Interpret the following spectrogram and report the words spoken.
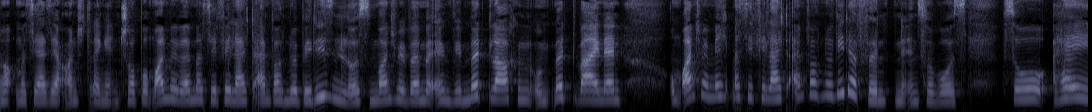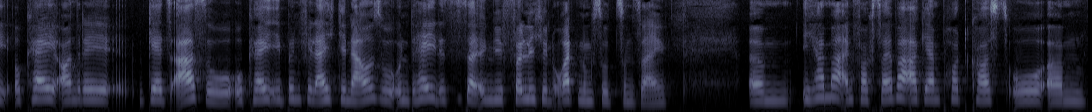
habe einen sehr, sehr anstrengenden Job. Und manchmal will man sich vielleicht einfach nur beriesen lassen. Manchmal will man irgendwie mitlachen und mitweinen. Und manchmal möchte man sich vielleicht einfach nur wiederfinden in sowas. So, hey, okay, andere geht's auch so. Okay, ich bin vielleicht genauso. Und hey, das ist ja irgendwie völlig in Ordnung, so zum sein. Ähm, ich habe mir einfach selber auch gern Podcasts auch, ähm,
